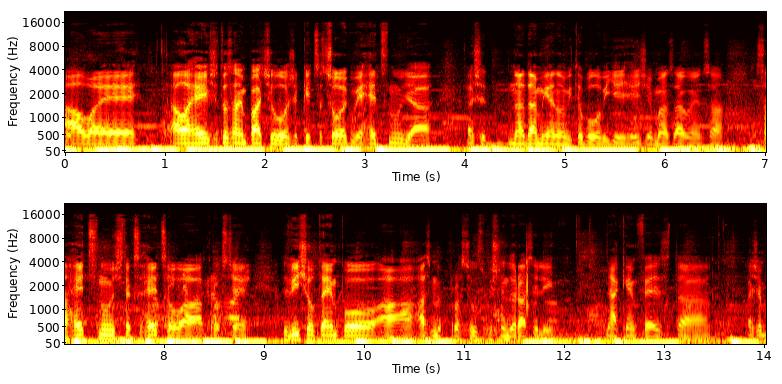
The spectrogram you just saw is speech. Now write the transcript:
ale ale hej, že to sa mi páčilo, že keď sa človek vie hecnúť a, a že na Damianovi to bolo vidieť, hej, že má záujem sa, sa hecnúť, tak sa hecol a proste zvýšil tempo a, a sme proste úspešne dorazili na Campfest a, a že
